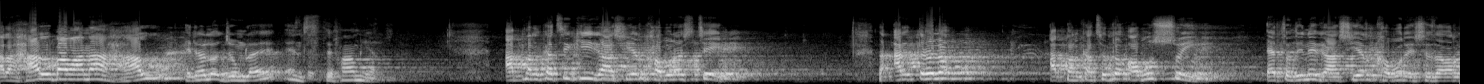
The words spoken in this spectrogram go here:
আর হাল বামানা হাল, এটা হলো জুমলায় ইস্তেফামিয়া আপনার কাছে কি গাশিয়ার খবর আসছে? আরেকটা হলো, আপনার কাছে তো অবশ্যই এতদিনে গাশিয়ার খবর এসে যাওয়ার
